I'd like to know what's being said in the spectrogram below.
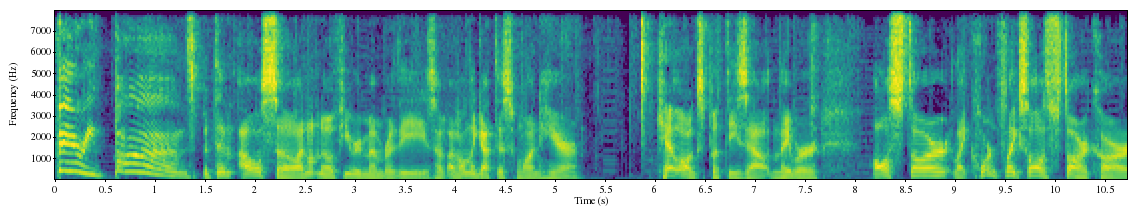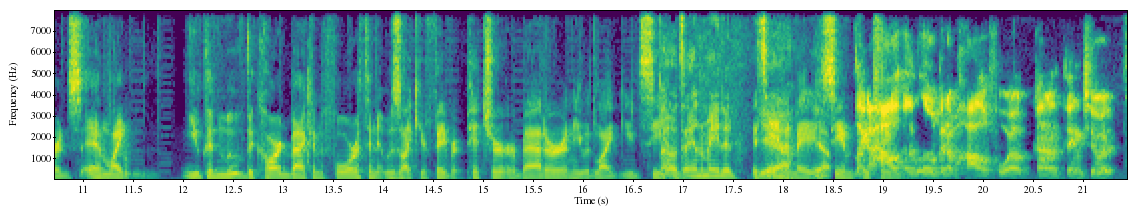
Barry Bonds. But then also, I don't know if you remember these. I've I've only got this one here. Kellogg's put these out, and they were all star, like cornflakes all star cards, and like you could move the card back and forth, and it was like your favorite pitcher or batter, and you would like you'd see him. Oh, it's animated. it's Yeah, animated. yeah. You see him like a, hol- a little bit of hollow foil kind of thing to it.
